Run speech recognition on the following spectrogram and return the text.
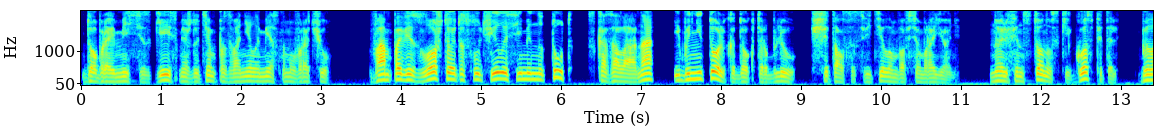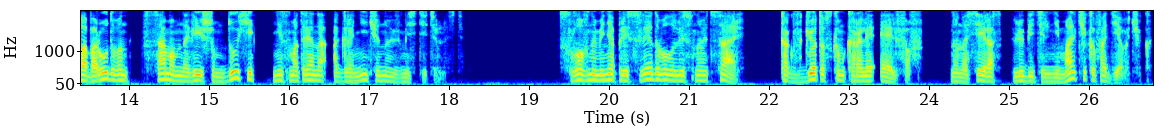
Добрая миссис Гейс между тем позвонила местному врачу. «Вам повезло, что это случилось именно тут», — сказала она, ибо не только доктор Блю считался светилом во всем районе, но Эльфинстоновский госпиталь был оборудован в самом новейшем духе, несмотря на ограниченную вместительность. Словно меня преследовал лесной царь, как в гетовском короле эльфов, но на сей раз любитель не мальчиков, а девочек.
